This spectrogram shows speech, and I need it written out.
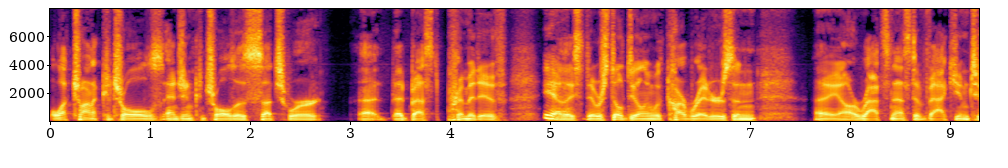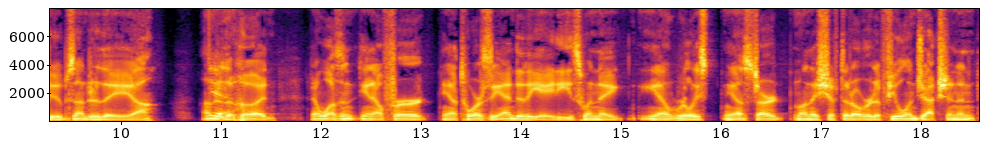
electronic controls, engine controls as such were at, at best primitive. You Yeah. know, they they were still dealing with carburetors and uh, you know a rat's nest of vacuum tubes under the uh, under Yeah. the hood. And it wasn't you know for you know towards the end of the '80s when they you know really you know started when they shifted over to fuel injection and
